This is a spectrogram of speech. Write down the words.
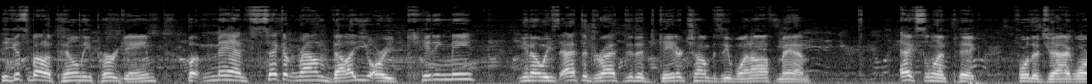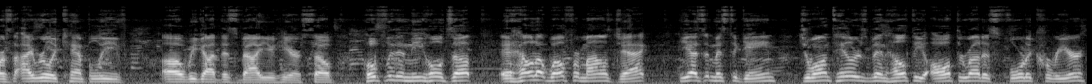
He gets about a penalty per game. But man, second round value, are you kidding me? You know, he's at the draft, did a gator chomp as he went off. Man, excellent pick for the Jaguars. I really can't believe uh, we got this value here. So hopefully the knee holds up. It held up well for Myles Jack. He hasn't missed a game. Jawaan Taylor's been healthy all throughout his Florida career.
